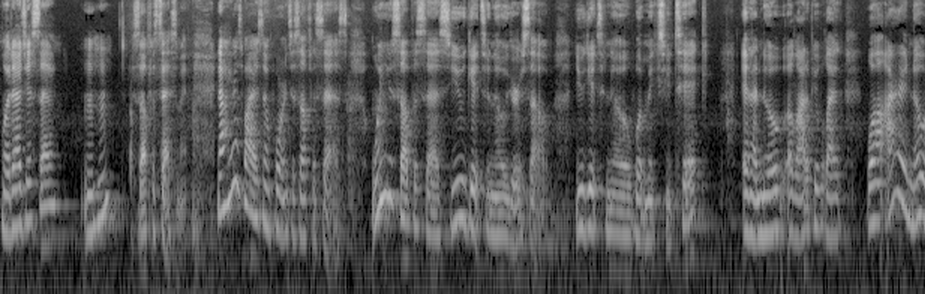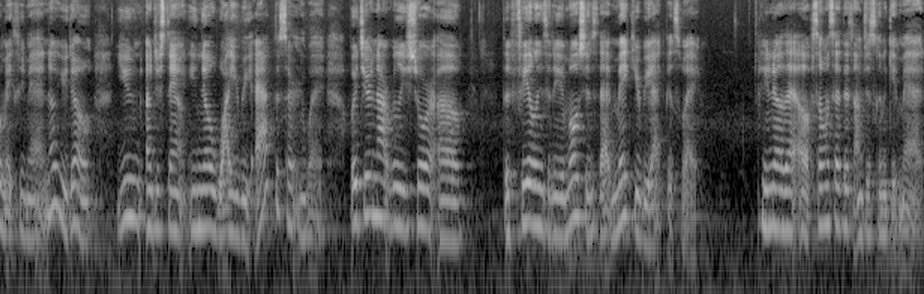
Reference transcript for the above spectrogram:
What did I just say? Mm-hmm. Self assessment. Now, here's why it's important to self assess. When you self assess, you get to know yourself. You get to know what makes you tick. And I know a lot of people like, well, I already know what makes me mad. No, you don't. You understand, you know why you react a certain way, but you're not really sure of the feelings and the emotions that make you react this way. You know that, oh, if someone said this, I'm just going to get mad.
